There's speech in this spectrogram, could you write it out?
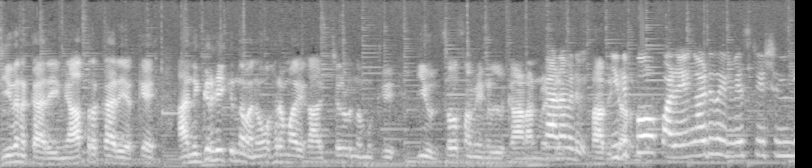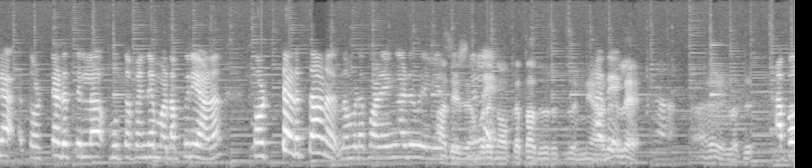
ജീവനക്കാരെയും യാത്രക്കാരെയും ഒക്കെ അനുഗ്രഹിക്കുന്ന മനോഹരമായ കാഴ്ചകൾ നമുക്ക് ഈ ഉത്സവ സമയങ്ങളിൽ കാണാൻ വേണ്ടി ഇതിപ്പോ പഴയങ്ങാടി റെയിൽവേ സ്റ്റേഷനിലെ തൊട്ടടുത്തുള്ള മുത്തപ്പന്റെ മടപ്പുരയാണ് തൊട്ടടുത്താണ് നമ്മുടെ പഴയങ്ങാട് റെയിൽവേ സ്റ്റേഷൻ അപ്പോ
